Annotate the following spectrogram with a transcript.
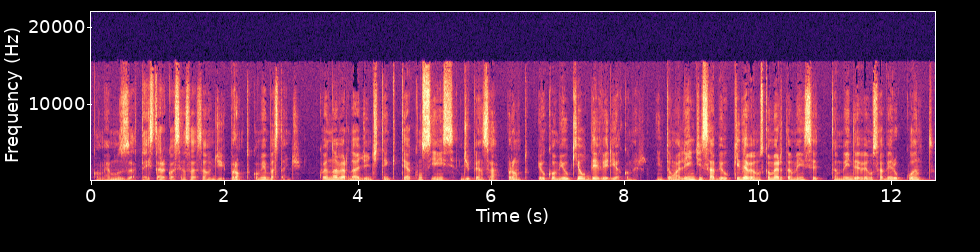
comemos até estar com a sensação de pronto, comi bastante. Quando na verdade a gente tem que ter a consciência de pensar, pronto, eu comi o que eu deveria comer. Então, além de saber o que devemos comer, também, se, também devemos saber o quanto,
